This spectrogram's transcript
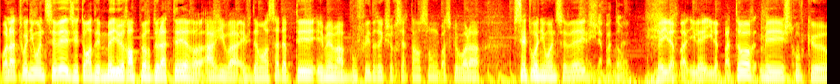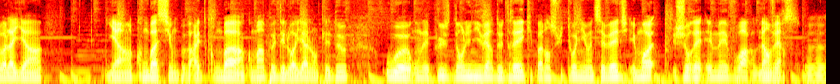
Voilà, 21 Savage, étant un des meilleurs rappeurs de la terre, euh, arrive à, évidemment à s'adapter et même à bouffer Drake sur certains sons parce que voilà, c'est 21 Savage. Ah, il a pas tort. Mais, mais il a pas, il a, il a pas tort. Mais je trouve que voilà, il y a un, il y a un combat, si on peut parler de combat, un combat un peu déloyal entre les deux, où euh, on est plus dans l'univers de Drake et pas dans celui de 21 Savage. Et moi, j'aurais aimé voir l'inverse. Euh,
